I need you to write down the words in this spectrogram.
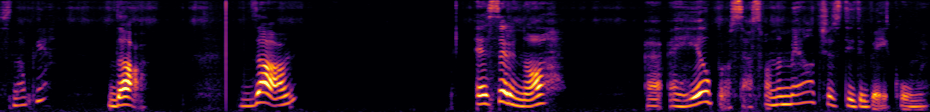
Snap je? Dat. Dan is er nog uh, een heel proces van de mailtjes die erbij komen.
